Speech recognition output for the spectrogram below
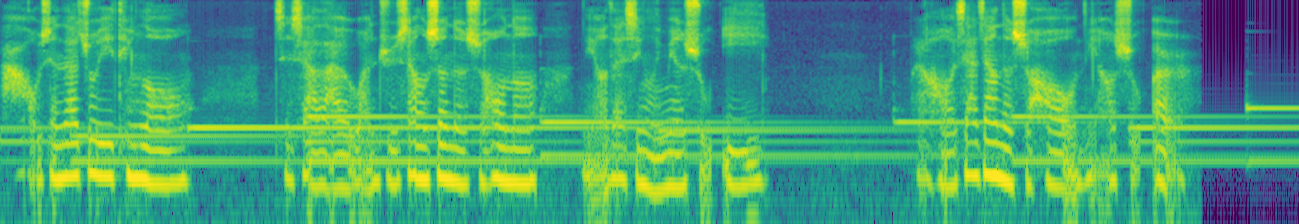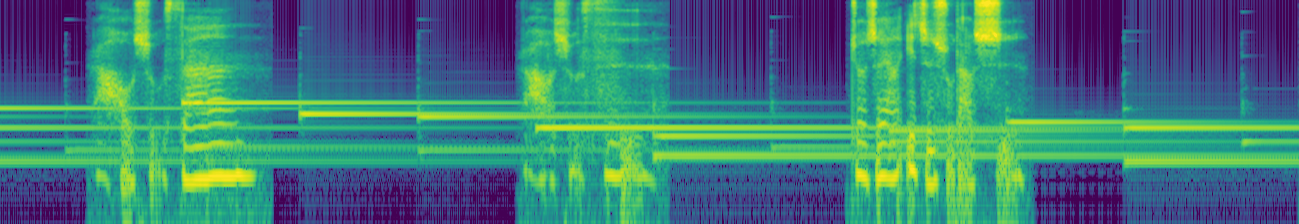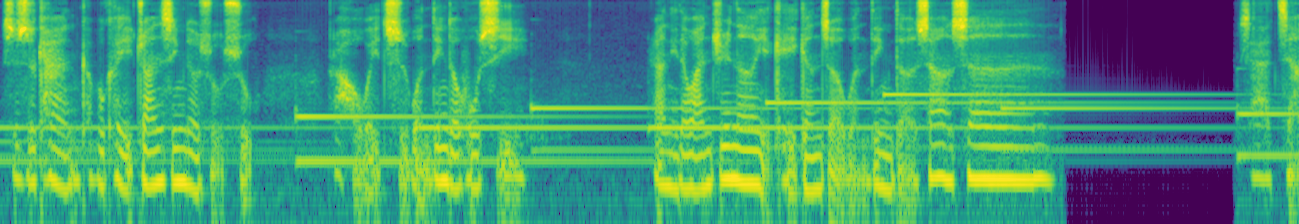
好，现在注意听喽。接下来玩具上升的时候呢，你要在心里面数一，然后下降的时候你要数二，然后数三，然后数四，就这样一直数到十。试试看可不可以专心的数数，然后维持稳定的呼吸。让你的玩具呢，也可以跟着稳定的上升、下降。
